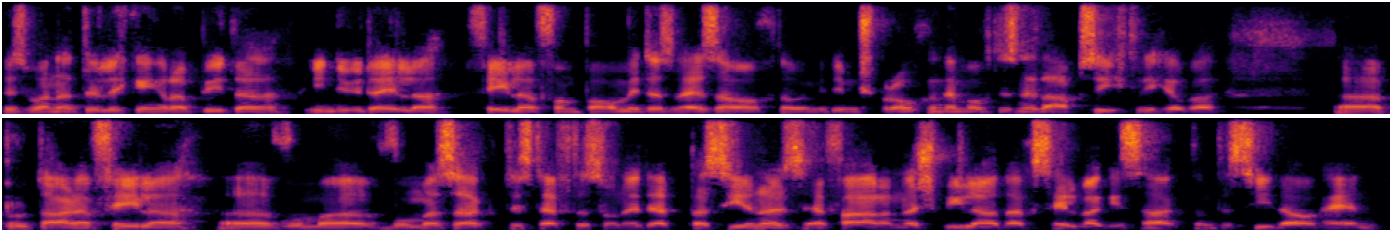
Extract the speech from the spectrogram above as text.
Das war natürlich gegen Rapid ein individueller Fehler vom Baumi, das weiß er auch, da habe ich mit ihm gesprochen, der macht das nicht absichtlich, aber äh, brutaler Fehler, äh, wo man, wo man sagt, das darf da so nicht passieren als erfahrener Spieler, hat auch selber gesagt und das sieht er auch ein,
